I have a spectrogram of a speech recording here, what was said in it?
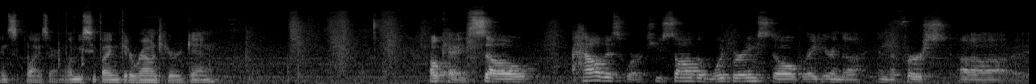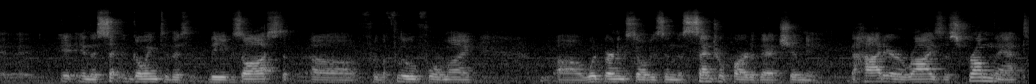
and supplies are. Let me see if I can get around here again. Okay, so how this works. You saw the wood burning stove right here in the in the first uh, in the second going to the the exhaust uh, for the flue for my uh, wood burning stove is in the central part of that chimney. The hot air rises from that,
